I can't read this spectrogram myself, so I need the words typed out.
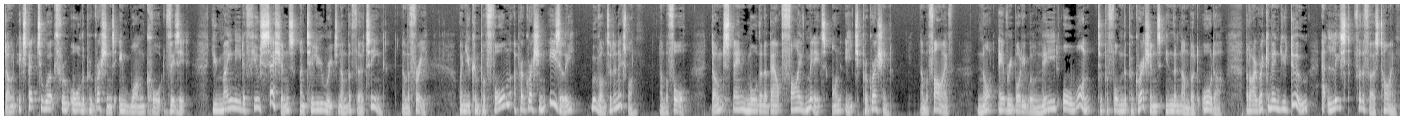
don't expect to work through all the progressions in one court visit. You may need a few sessions until you reach number 13. Number three, when you can perform a progression easily, move on to the next one. Number four, don't spend more than about five minutes on each progression. Number five, not everybody will need or want to perform the progressions in the numbered order, but I recommend you do at least for the first time.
